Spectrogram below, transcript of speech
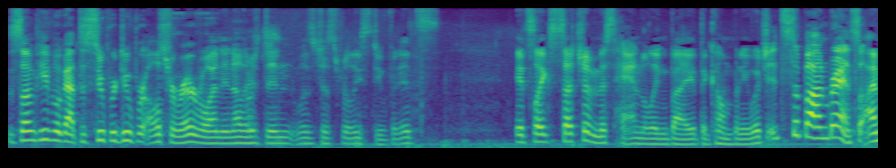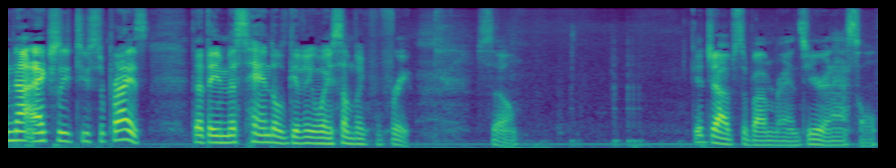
some people got the super duper ultra rare one and others didn't was just really stupid. It's it's like such a mishandling by the company, which it's Saban brand, so I'm not actually too surprised that they mishandled giving away something for free. So good job, Saban brands. You're an asshole.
